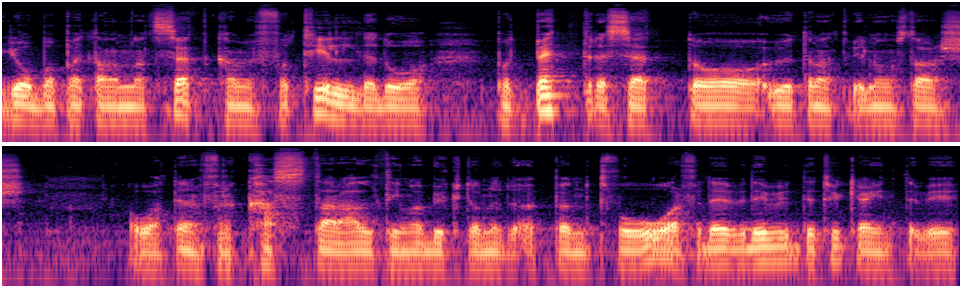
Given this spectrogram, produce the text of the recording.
jobbar på ett annat sätt, kan vi få till det då på ett bättre sätt och utan att vi någonstans återigen förkastar allting och har byggt under, upp under två år. För det, det, det tycker jag inte vi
